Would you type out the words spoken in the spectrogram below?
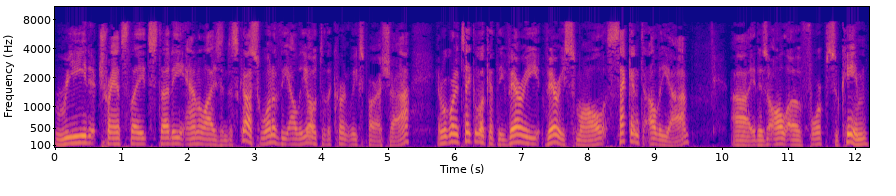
read, translate, study, analyze, and discuss one of the aliyot of the current week's parasha. And we're going to take a look at the very, very small second aliyah. Uh, it is all of four psukim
